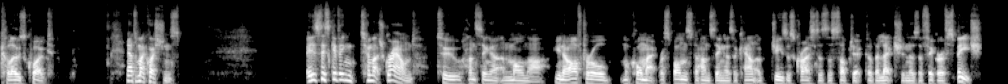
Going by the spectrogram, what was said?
Close quote. Now to my questions. Is this giving too much ground to Hunsinger and Molnar. You know, after all, McCormack responds to Hunsinger's account of Jesus Christ as the subject of election as a figure of speech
